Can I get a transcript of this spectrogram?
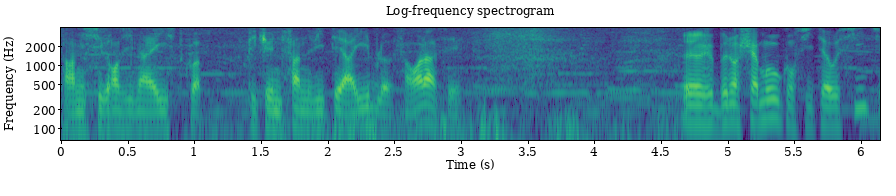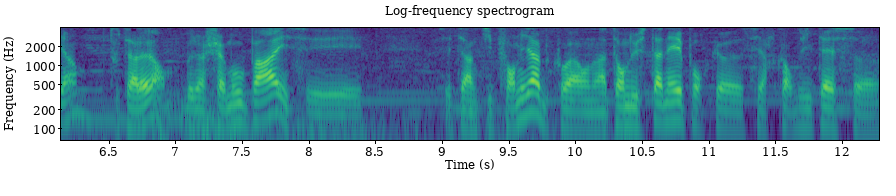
parmi ces grands himalayistes, quoi. Puis qu'il a une fin de vie terrible, enfin voilà, c'est. Euh, Benoît Chamou qu'on citait aussi, tiens, tout à l'heure. Benoît Chamou, pareil, c'était un type formidable. Quoi. On a attendu cette année pour que ses records de vitesse, euh,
